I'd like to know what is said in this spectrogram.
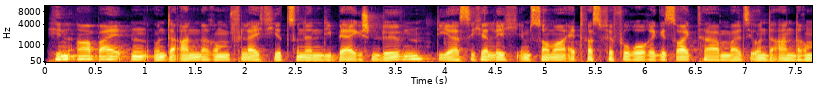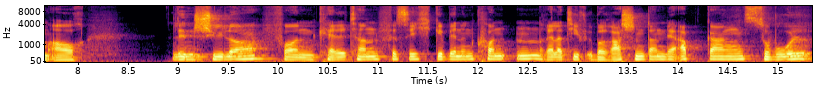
hinarbeiten, unter anderem vielleicht hier zu nennen die Bergischen Löwen, die ja sicherlich im Sommer etwas für Furore gesorgt haben, weil sie unter anderem auch Lynn Schüler von Keltern für sich gewinnen konnten. Relativ überraschend dann der Abgang, sowohl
